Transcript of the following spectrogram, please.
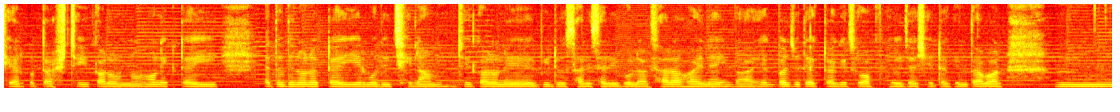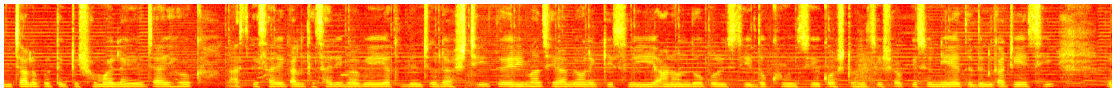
শেয়ার করতে আসছি, কারণ অনেকটাই, এতদিন অনেকটাই এর মধ্যে ছিলাম, যে কারণে ভিডিও সারি সারি বলে আর সারা হয় নাই বা একবার যদি একটা কিছু অফ হয়ে যায়, সেটা কিন্তু আবার চালু করতে একটু সময় লাগে। যাই হোক, আজকে সারি, কালকে সারিভাবে এতদিন চলে আসছি। তো এরই মাঝে আমি অনেক কিছুই আনন্দ করেছি, দুঃখ হয়েছে, কষ্ট হয়েছে সব কিছু নিয়ে এতদিন কাটিয়েছি। তো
